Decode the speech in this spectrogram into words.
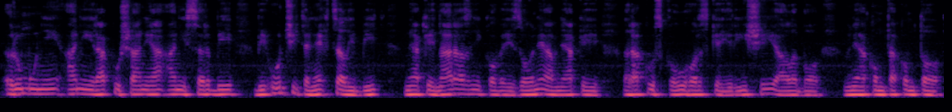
Rumúni, ani Rakúšania, ani Srbi by určite nechceli byť v nejakej nárazníkovej zóne a v nejakej rakúsko-uhorskej ríši alebo v nejakom takomto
